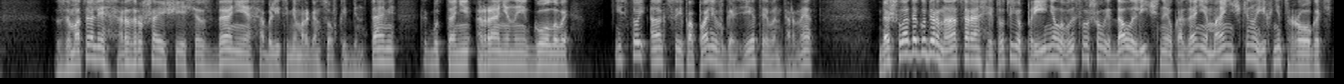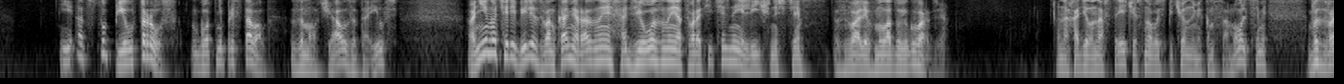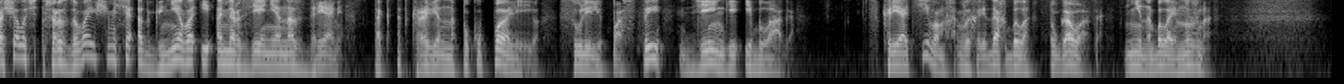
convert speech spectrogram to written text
замотали разрушающиеся здания облитыми марганцовкой бинтами, как будто они раненые головы, и с той акции попали в газеты, в интернет. Дошла до губернатора, и тот ее принял, выслушал и дал личное указание Манечкину их не трогать. И отступил трус, год не приставал, замолчал, затаился. А Нину теребили звонками разные одиозные, отвратительные личности, звали в молодую гвардию. Она ходила на встречи с новоиспеченными комсомольцами, возвращалась с раздувающимися от гнева и омерзения ноздрями, так откровенно покупали ее, сулили посты, деньги и благо. С креативом в их рядах было туговато, Нина была им нужна.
